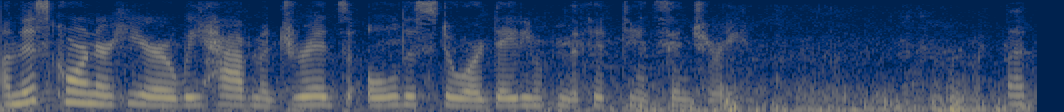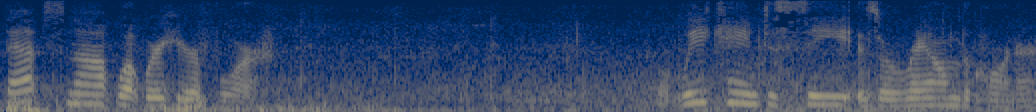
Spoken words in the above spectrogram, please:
On this corner here, we have Madrid's oldest store dating from the 15th century. But that's not what we're here for. What we came to see is around the corner.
